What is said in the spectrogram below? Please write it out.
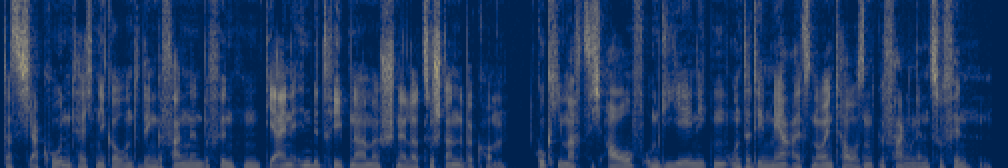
dass sich Arkonentechniker unter den Gefangenen befinden, die eine Inbetriebnahme schneller zustande bekommen. Guki macht sich auf, um diejenigen unter den mehr als 9000 Gefangenen zu finden.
